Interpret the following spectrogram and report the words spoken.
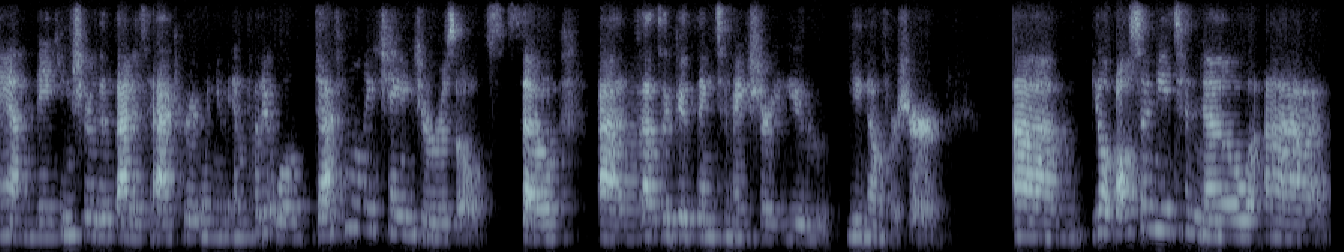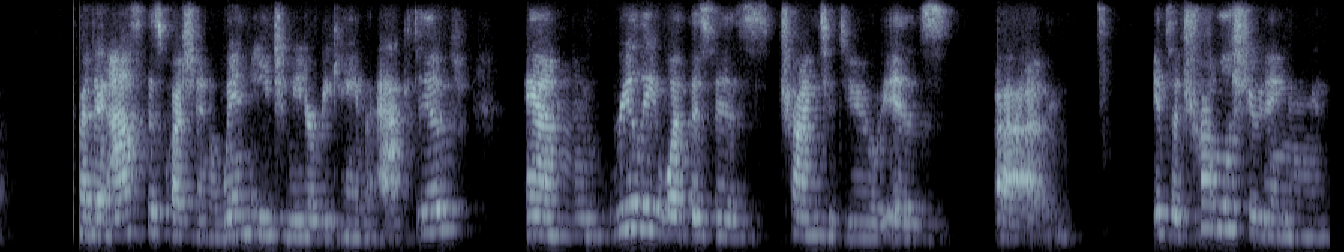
and making sure that that is accurate when you input it will definitely change your results. So uh, that's a good thing to make sure you, you know for sure. Um, you'll also need to know uh, or they ask this question when each meter became active. And really what this is trying to do is um, it's a troubleshooting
